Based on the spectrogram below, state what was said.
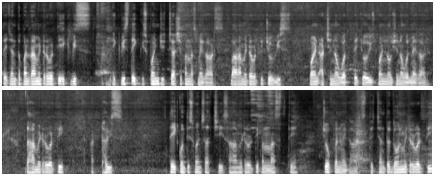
त्याच्यानंतर पंधरा मीटरवरती एकवीस एकवीस ते एकवीस पॉईंट चारशे पन्नास मेगाहर्ट्स बारा मीटरवरती चोवीस पॉईंट आठशे नव्वद ते चोवीस पॉईंट नऊशे नव्वद मेगाहर्ट दहा मीटरवरती अठ्ठावीस ते एकोणतीस पॉईंट सातशे. सहा मीटरवरती पन्नास ते चोपन्न मेगाहर्ट्स त्याच्यानंतर दोन मीटरवरती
